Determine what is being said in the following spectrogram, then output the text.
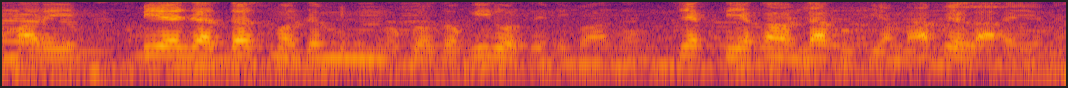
અમારી બે હજાર દસમાં જમીનનો સોદો કર્યો હતો એની પાસે ચેકથી એકાવન લાખ રૂપિયા અમે આપેલા છે એને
